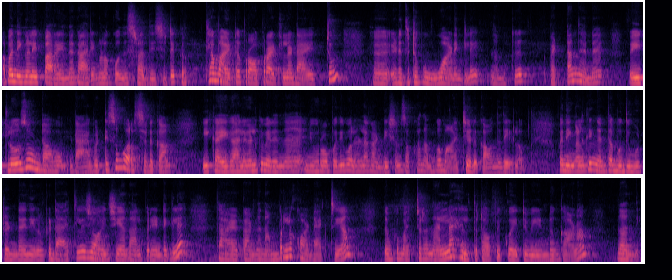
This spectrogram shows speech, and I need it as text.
അപ്പോൾ നിങ്ങൾ ഈ പറയുന്ന കാര്യങ്ങളൊക്കെ ഒന്ന് ശ്രദ്ധിച്ചിട്ട് കൃത്യമായിട്ട് പ്രോപ്പറായിട്ടുള്ള ഡയറ്റും എടുത്തിട്ട് പോവുകയാണെങ്കിൽ നമുക്ക് പെട്ടെന്ന് തന്നെ വെയിറ്റ് ലോസും ഉണ്ടാവും. ഡയബറ്റീസും കുറച്ചെടുക്കാം. ഈ കൈകാലുകൾക്ക് വരുന്ന ന്യൂറോപ്പതി പോലുള്ള കണ്ടീഷൻസ് ഒക്കെ നമുക്ക് മാറ്റിയെടുക്കാവുന്നതേ ഉള്ളൂ. അപ്പോൾ നിങ്ങൾക്ക് ഇങ്ങനത്തെ ബുദ്ധിമുട്ടുണ്ട് നിങ്ങൾക്ക് ഡയറ്റിൽ ജോയിൻ ചെയ്യാൻ താല്പര്യമുണ്ടെങ്കിൽ താഴെ കാണുന്ന നമ്പറിൽ കോൺടാക്റ്റ് ചെയ്യാം. നമുക്ക് മറ്റൊരു നല്ല ഹെൽത്ത് ടോപ്പിക്കുമായിട്ട് വീണ്ടും കാണാം. നന്ദി.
